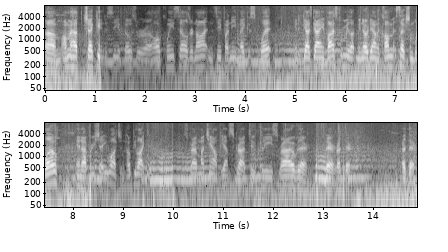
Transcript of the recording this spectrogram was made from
Um, I'm gonna have to check in to see if those are uh, all queen cells or not and see if I need to make a split. And if you guys got any advice for me, let me know down in the comment section below. And I appreciate you watching. Hope you liked it. Subscribe my channel if you haven't subscribed too, please. Right over there. There, right there. Right there.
